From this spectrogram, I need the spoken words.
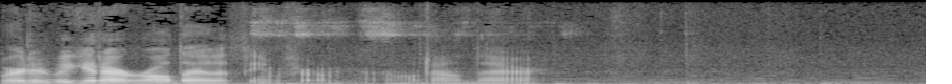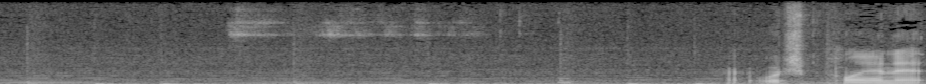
Where did we get our raw dilithium from? Oh, down there. Which planet?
